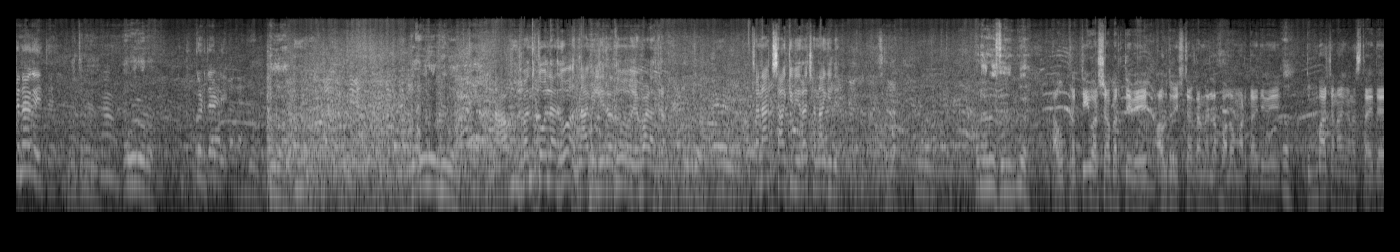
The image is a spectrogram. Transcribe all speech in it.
ಚೆನ್ನಾಗೈತೆ. ತುಂಬ ಚೆನ್ನಾಗಿದೆ. ಯಾವ ಊರವರು? ಗುಡ್ದಳ್ಳಿ. ಹೌದಾ? ಯಾವ ಊರವ್ರು ನೀವು? ನಾವು ಬಂದು ಕೋಲಾರು ನಾವಿಲ್ಲಿರೋದು ಹೆಬ್ಬಾಳ ಹತ್ರ. ಓಕೆ. ಚೆನ್ನಾಗಿ ಸಾಕಿದ್ದೀರಾ? ಚೆನ್ನಾಗಿದೆ. ನಿಮಗೆ. ನಾವು ಪ್ರತಿ ವರ್ಷ ಬರ್ತೀವಿ. ಅವ್ರದ್ದು ಇನ್ಸ್ಟಾಗ್ರಾಮ್ ಎಲ್ಲ ಫಾಲೋ ಮಾಡ್ತಾ ಇದ್ದೀವಿ ತುಂಬ ಚೆನ್ನಾಗಿ ಅನಿಸ್ತಾ ಇದೆ.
